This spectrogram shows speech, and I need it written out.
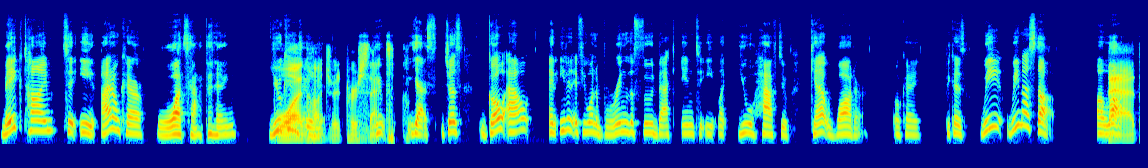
Make time to eat. I don't care what's happening. You can do it. hundred percent. Yes, just go out and even if you want to bring the food back in to eat, like you have to get water, okay? Because we we messed up a lot.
